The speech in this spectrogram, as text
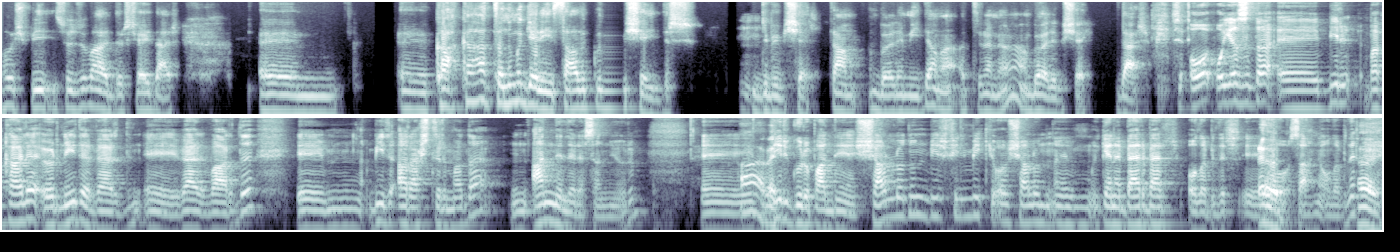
hoş bir sözü vardır şey der. E, e, kahkaha tanımı gereği sağlıklı bir şeydir gibi bir şey. Tam böyle miydi ama hatırlamıyorum ama böyle bir şey der. O, o yazıda e, bir makale örneği de verdin, e, ver, vardı. E, bir araştırmada annelere sanıyorum. E, Aa, evet. bir grup anneye Charlot'un bir filmi ki o Charlot'un e, gene berber olabilir, e, Evet. o sahne olabilir. Evet,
